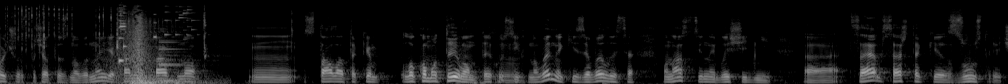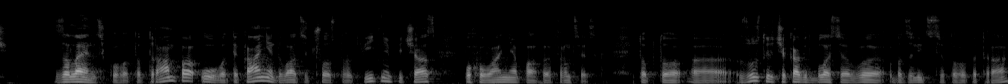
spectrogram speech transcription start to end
Хочу розпочати з новини, яка напевно стала таким локомотивом тих усіх новин, які з'явилися у нас в ці найближчі дні. Е, Це все ж таки зустріч Зеленського та Трампа у Ватикані 26 квітня під час поховання папи Франциска. Тобто е, зустріч, яка відбулася в базиліці Святого Петра,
